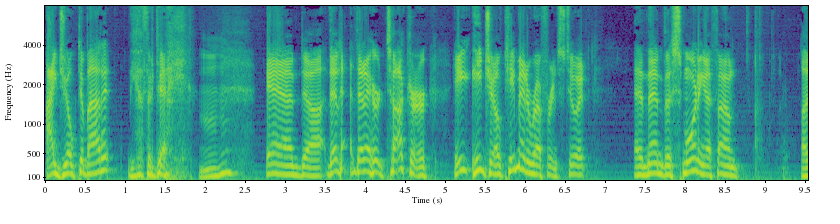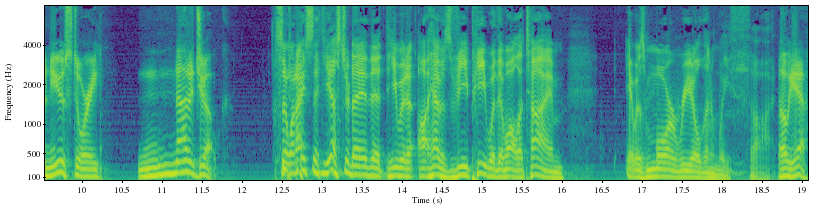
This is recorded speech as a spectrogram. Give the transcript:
I joked about it the other day, and uh, then then I heard Tucker. He he joked. He made a reference to it, and then this morning I found a news story. Not a joke. So when I said yesterday that he would uh, have his VP with him all the time, it was more real than we thought. Oh yeah,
